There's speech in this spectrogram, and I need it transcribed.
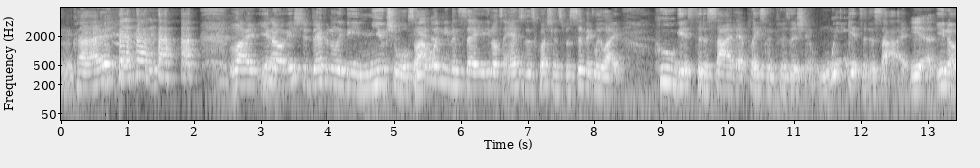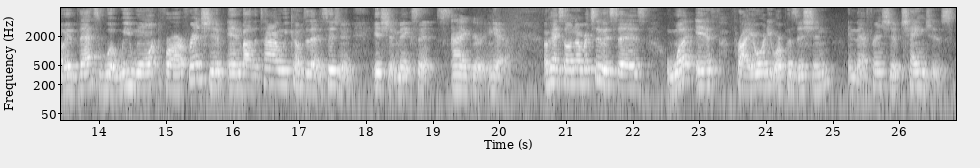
okay. like, you Yeah. know, it should definitely be mutual. So I wouldn't even say, you know, to answer this question specifically like who gets to decide that place and position. We get to decide Yeah. you know, if that's what we want for our friendship, and by the time we come to that decision, it should make sense. I agree. Yeah. Okay, so number two, it says, What if priority or position in that friendship changes?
